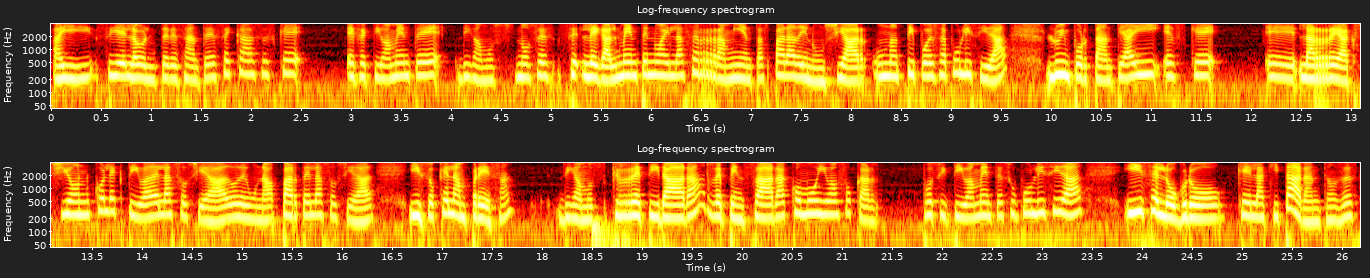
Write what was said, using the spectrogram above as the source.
Ahí sí, lo interesante de ese caso es que efectivamente, digamos, no sé, legalmente no hay las herramientas para denunciar un tipo de esa publicidad. Lo importante ahí es que eh, la reacción colectiva de la sociedad o de una parte de la sociedad hizo que la empresa, digamos, retirara, repensara cómo iba a enfocar positivamente su publicidad y se logró que la quitara. Entonces,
